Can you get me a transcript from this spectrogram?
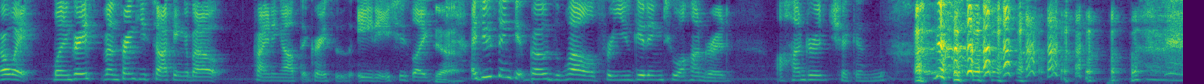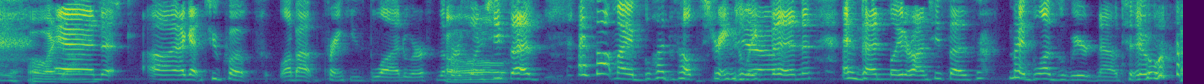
Oh wait, when Grace when Frankie's talking about finding out that Grace is eighty, she's like, Yeah. I do think it bodes well for you getting to a hundred. A hundred chickens. oh my god. and uh, I got two quotes about Frankie's blood. Where the first one she Oh. says, "I thought my blood felt strangely Yeah. thin," and then later on she says, "My blood's weird now too."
